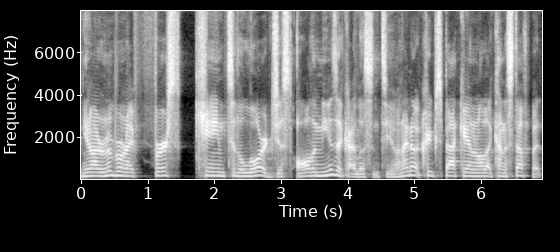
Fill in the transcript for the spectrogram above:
You know, I remember when I first came to the Lord, just all the music I listened to. And I know it creeps back in and all that kind of stuff, but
